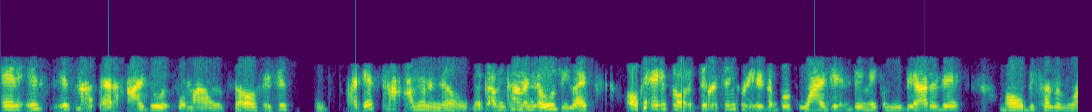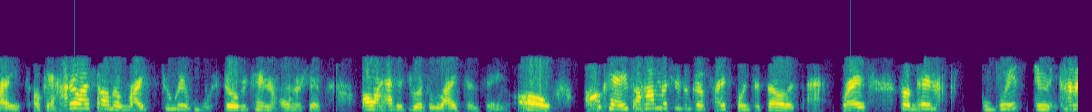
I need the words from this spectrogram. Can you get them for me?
And it's it's not that I do it for my own self. It's just I guess I want to know. Like I'm kind of nosy. Like okay, so if this person created a book, why didn't they make a movie out of it? Oh, because of rights. Okay, how do I sell the rights to it, still retain the ownership? Oh, I have to do it through licensing. Oh, okay, so how much is a good price point to sell this at, right? So then with and kind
